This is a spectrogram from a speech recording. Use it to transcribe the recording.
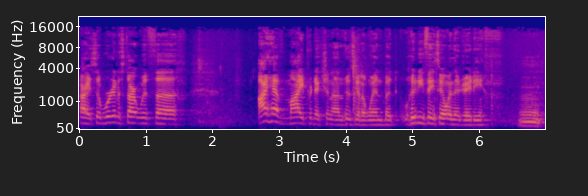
all right. So we're going to start with. Uh, I have my prediction on who's going to win, but who do you think's going to win there, JD? Mm.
